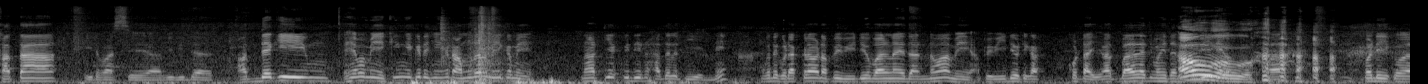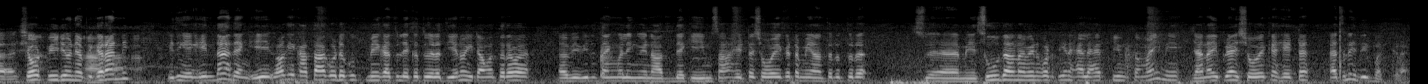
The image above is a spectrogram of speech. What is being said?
කතා ඊට පස්සේ විවිධ අත්දැකීම්. එහෙම මේ එකින් එකට එකින් එකට අමුණලා මේක මේ නාට්‍යයක් විදිහට හදලා තියෙන්නේ. මොකද ගොඩක් වෙලාවට අපි වීඩියෝ බලන අය දන්නවා මේ අපි වීඩියෝ ටිකක් කොටයි. ඒවත් බලලා ඇති මම හිතන්නේ. ඔව්, වීඩියෝ. ඔව්. පොඩි ෂෝට් වීඩියෝනේ අපි කරන්නේ. ඉතින් ඒක හින්දා දැන් ඒ වගේ කතා ගොඩකුත් මේක ඇතුළේ එකතු වෙලා තියෙනවා. ඊට අමතරව විවිධ තැන්වලින් වෙන අත්දැකීම් සහ හෙට ෂෝ එකට මේ අතරතුර මේ සූදානම් වෙනකොට තියෙන හැලහැප්පීම් තමයි මේ ජනයි ප්‍රයි ෂෝ එක හෙට ඇතුළේ ඉදිරිපත් කරන්නේ.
